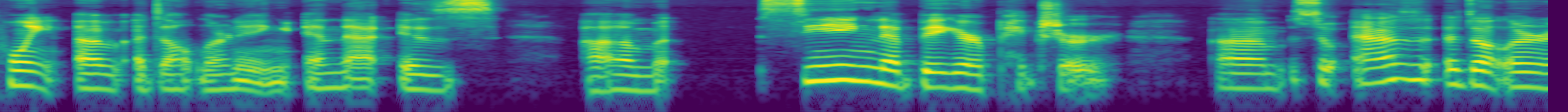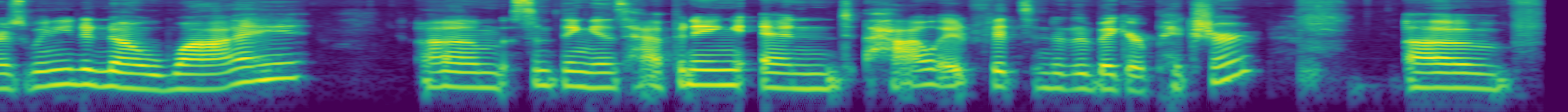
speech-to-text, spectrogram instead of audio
point of adult learning, and that is um, seeing the bigger picture. Um, so, as adult learners, we need to know why um, something is happening and how it fits into the bigger picture of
